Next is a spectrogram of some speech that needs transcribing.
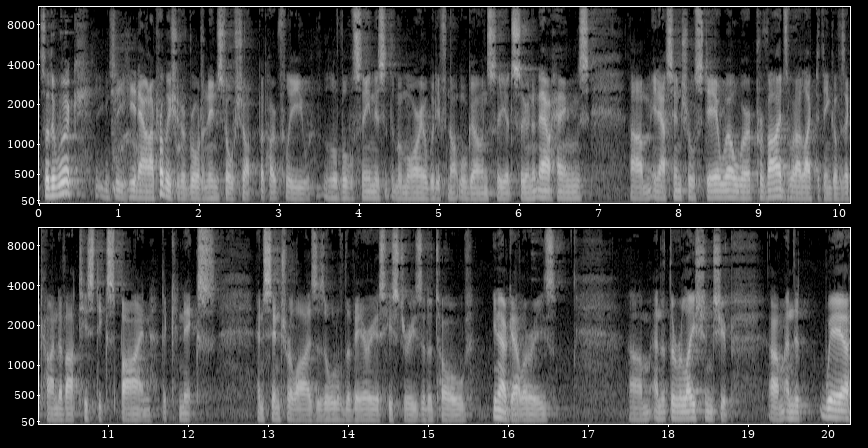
So the work you can see here now, and I probably should have brought an install shot, but hopefully you will have all seen this at the memorial. But if not, we'll go and see it soon. It now hangs um, in our central stairwell, where it provides what I like to think of as a kind of artistic spine that connects and centralises all of the various histories that are told in our galleries, um, and that the relationship, um, and that where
